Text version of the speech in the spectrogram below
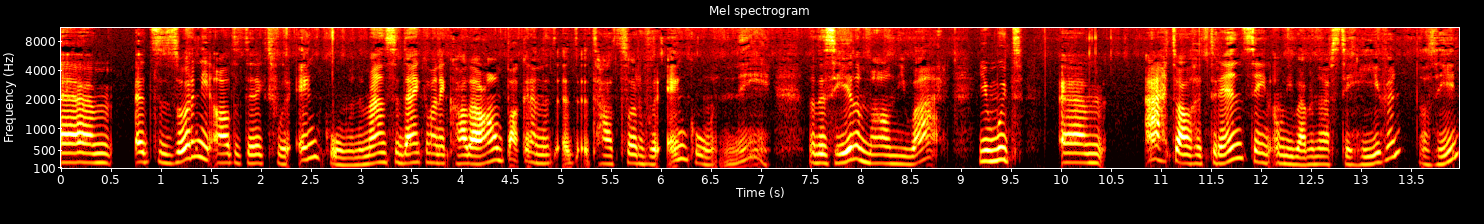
um, het zorgt niet altijd direct voor inkomen. De mensen denken van ik ga dat aanpakken en het, het, het gaat zorgen voor inkomen. Nee, dat is helemaal niet waar. Je moet um, echt wel getraind zijn om die webinars te geven. Dat is één.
